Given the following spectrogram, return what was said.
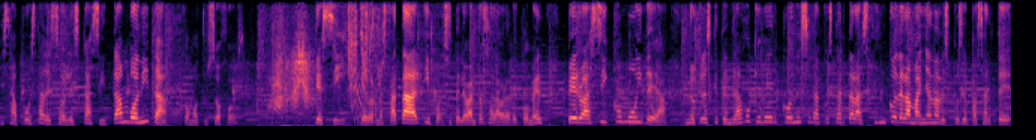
Esa puesta de sol es casi tan bonita como tus ojos. Que sí, que duermes fatal y por eso te levantas a la hora de comer, pero así como idea, ¿no crees que tendrá algo que ver con eso de acostarte a las 5 de la mañana después de pasarte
